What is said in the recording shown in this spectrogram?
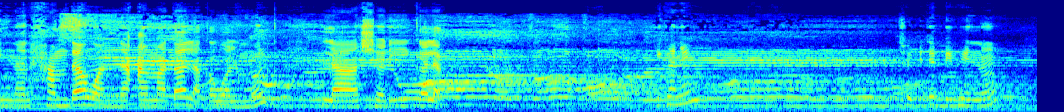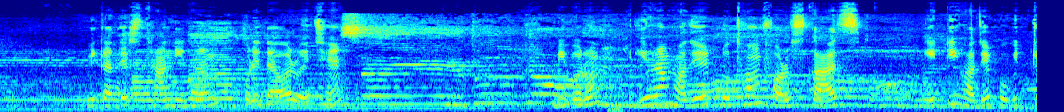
ইন্নাল হামদা ওয়ান্না নি'মাতা লাকা ওয়াল মুলক, লা শারিকা লাক। এখানে ছবিতে বিভিন্ন মিকাতের স্থান নির্ধারণ করে দেওয়া রয়েছে। বিবরণ, ইহরাম হজের প্রথম ফরজ কাজ, এটি হজের পবিত্র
